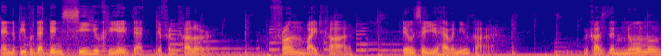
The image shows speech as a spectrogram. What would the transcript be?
And the people that didn't see you create that different color from white car, they will say you have a new car. Because the normal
